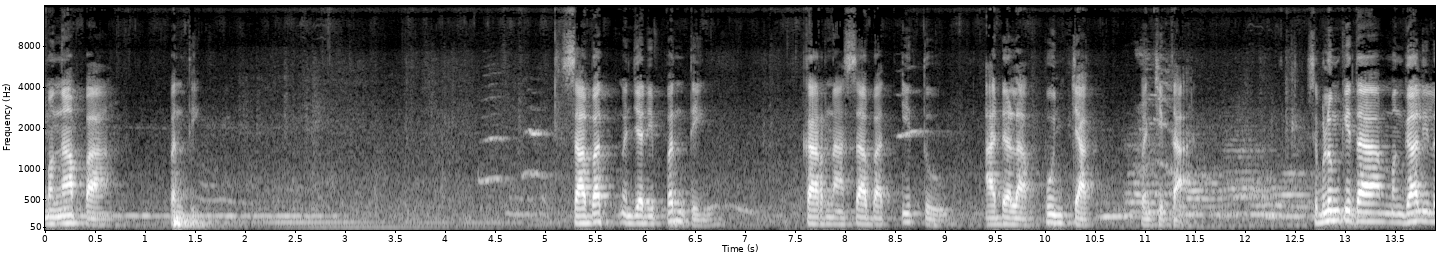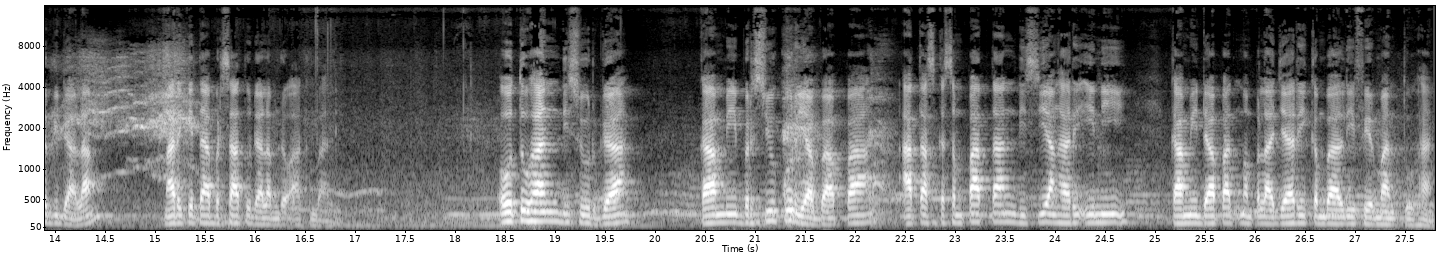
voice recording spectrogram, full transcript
mengapa penting. Sabat menjadi penting karena Sabat itu adalah puncak penciptaan. Sebelum kita menggali lebih dalam, Mari kita bersatu dalam doa kembali. Oh Tuhan di surga, kami bersyukur ya Bapa atas kesempatan di siang hari ini kami dapat mempelajari kembali firman Tuhan.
